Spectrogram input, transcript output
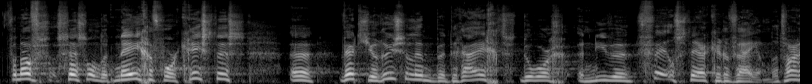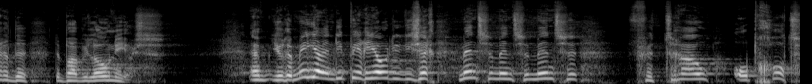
vanaf 609 voor Christus uh, werd Jeruzalem bedreigd door een nieuwe, veel sterkere vijand. Dat waren de, de Babyloniërs. En Jeremia in die periode die zegt, mensen, mensen, mensen, vertrouw op God.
